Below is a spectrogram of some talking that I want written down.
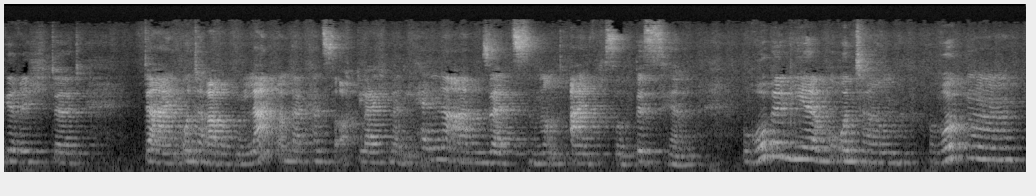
gerichtet. Dein unterer Rücken lang und da kannst du auch gleich mal die Hände ansetzen und einfach so ein bisschen rubbeln hier im unteren Rücken.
